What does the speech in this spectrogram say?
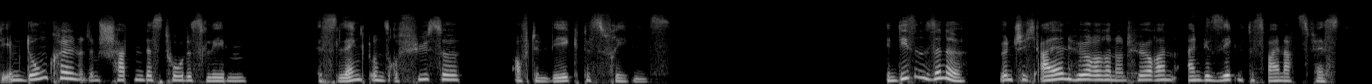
die im Dunkeln und im Schatten des Todes leben. Es lenkt unsere Füße auf den Weg des Friedens. In diesem Sinne wünsche ich allen Hörerinnen und Hörern ein gesegnetes Weihnachtsfest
